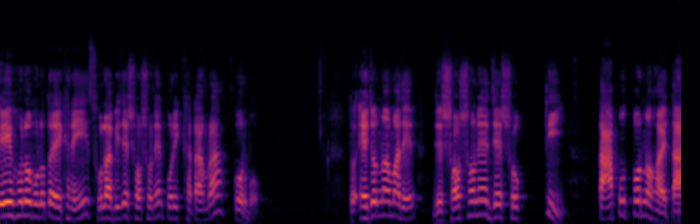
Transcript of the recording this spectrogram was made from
এই হলো মূলত এখানেই ছোলা বীজের শ্বসনের পরীক্ষাটা আমরা করব। তো এজন্য আমাদের যে শ্বসনে যে শক্তি তাপ উৎপন্ন হয়, তা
